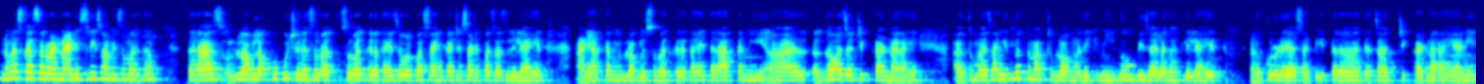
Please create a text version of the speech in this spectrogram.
नमस्कार सर्वांना आणि श्री स्वामी समर्थ. तर आज ब्लॉगला खूप उशिरा सुरुवात सुरुवात करत आहे. जवळपास सायंकाळचे साडेपाच वाजलेले आहेत आणि आत्ता मी ब्लॉगला सुरुवात करत आहे. तर आत्ता मी गव्हाचा चिक काढणार आहे. तुम्हाला सांगितलं होतं मागच्या ब्लॉगमध्ये की मी गहू भिजायला घातलेले आहेत कुरडयासाठी. तर त्याचा चिक काढणार आहे आणि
